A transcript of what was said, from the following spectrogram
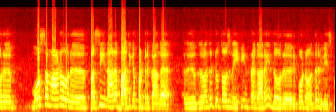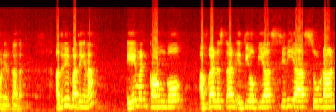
ஒரு மோசமான ஒரு பசியினால பாதிக்கப்பட்டிருக்காங்க. அது இது வந்து டூ தௌசண்ட் எயிட்டீன் பிரகாரம் இந்த ஒரு ரிப்போர்ட்டை வந்து ரிலீஸ் பண்ணியிருக்காங்க. அதுலேயும் பார்த்தீங்கன்னா Yemen Congo Afghanistan Ethiopia Syria Sudan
